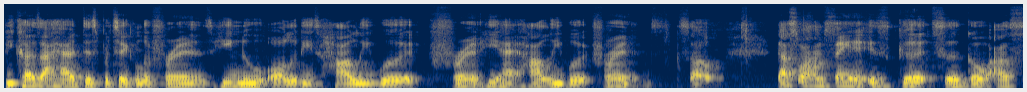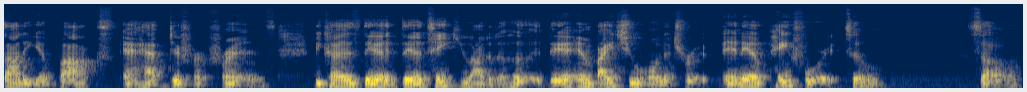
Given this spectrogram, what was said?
because I had this particular friends, he knew all of these Hollywood friend. He had Hollywood friends, so that's why I'm saying it's good to go outside of your box and have different friends because they they'll take you out of the hood. They'll invite you on a trip and they'll pay for it too. So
